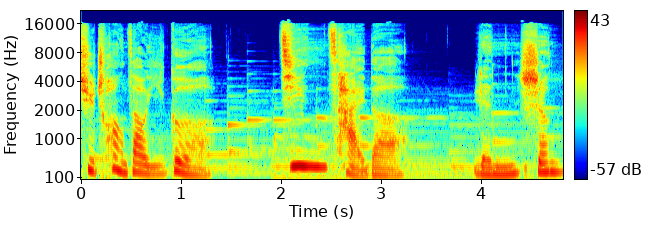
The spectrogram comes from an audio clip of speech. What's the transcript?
去创造一个精彩的人生。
